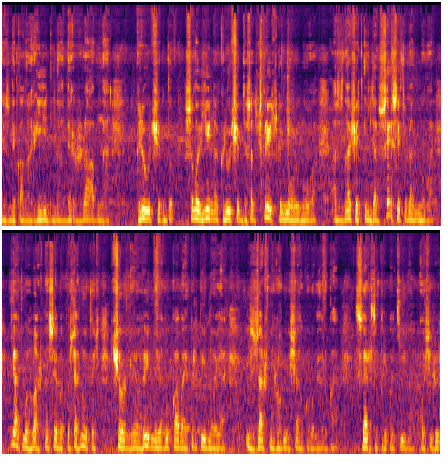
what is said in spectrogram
не зникала рідна, державна, ключик до солов'їна, ключик до санскритської мови мова, а значить і для всесвіту надмова. Як могла ж на себе посягнутись чорною, огидною, лукавою, припільною, із зашморгом уся крові рука. Серце трепотіло, ось уже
